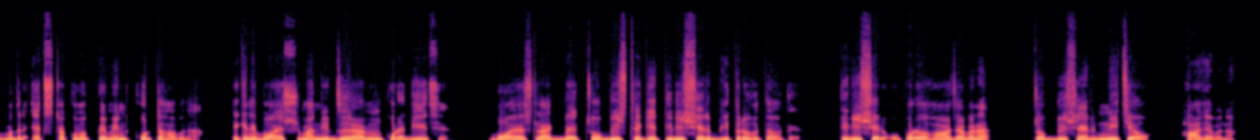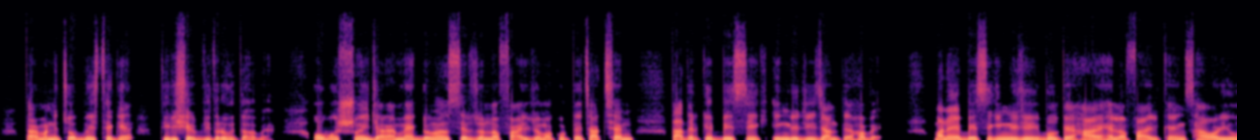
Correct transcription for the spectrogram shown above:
আপনাদের এক্সট্রা কোনো পেমেন্ট করতে হবে না। এখানে বয়স সীমা নির্ধারণ করে দিয়েছে। বয়স লাগবে চব্বিশ থেকে তিরিশের ভিতরে হতে হবে। তিরিশের উপরেও হওয়া যাবে না, চব্বিশের নিচেও হওয়া যাবে না। তার মানে চব্বিশ থেকে তিরিশের ভিতরে হতে হবে। অবশ্যই যারা ম্যাকডোনাল্ডসের জন্য ফাইল জমা করতে চাচ্ছেন, তাদেরকে বেসিক ইংরেজি জানতে হবে। মানে বেসিক ইংরেজি বলতে hi hello fine thanks how are you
